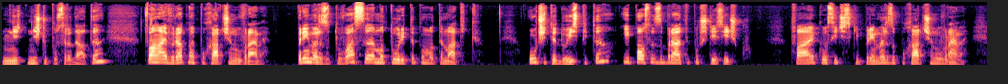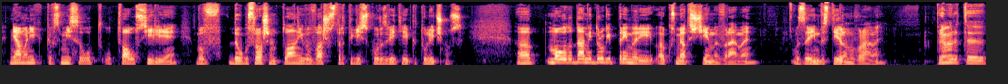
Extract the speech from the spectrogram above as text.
ни, нищо по средата, това най-вероятно е похарчено време. Пример за това са матурите по математика. Учите до изпита и после забравяте почти всичко. Това е класически пример за похарчено време. Няма никакъв смисъл от, от това усилие в дългосрочен план и във ваше стратегическо развитие като личност. Мога да дам и други примери, ако смяташ, че имаме време, за инвестирано време. Примерите,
